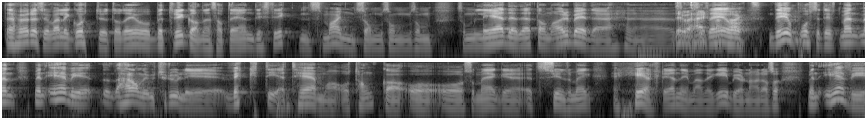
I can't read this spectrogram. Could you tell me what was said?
Det høres jo veldig godt ut, og det er jo betryggende at det er en distriktens mann som, som, som, som leder dette arbeidet. Eh, det er jo det er jo, det er jo positivt. Men, men, men er vi Dette er utrolig viktige tema og tanker, og, og som jeg, et syn som jeg er helt enig med deg i, Bjørnar. Altså, men er vi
